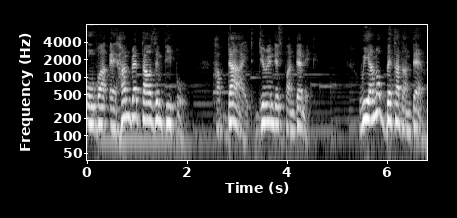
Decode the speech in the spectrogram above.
Over a hundred thousand people have died during this pandemic. We are not better than them,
